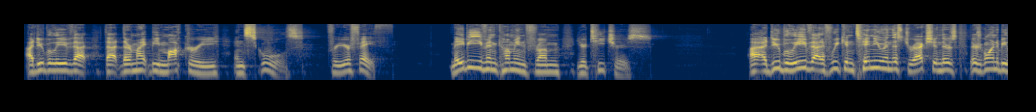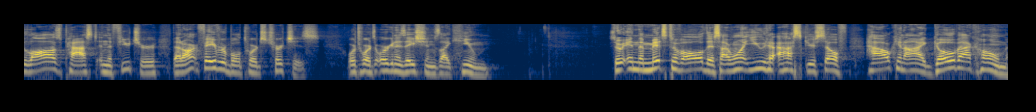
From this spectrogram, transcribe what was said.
I do believe that, that there might be mockery in schools for your faith, maybe even coming from your teachers. I, I do believe that if we continue in this direction, there's, there's going to be laws passed in the future that aren't favorable towards churches or towards organizations like Hume. So, in the midst of all this, I want you to ask yourself how can I go back home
